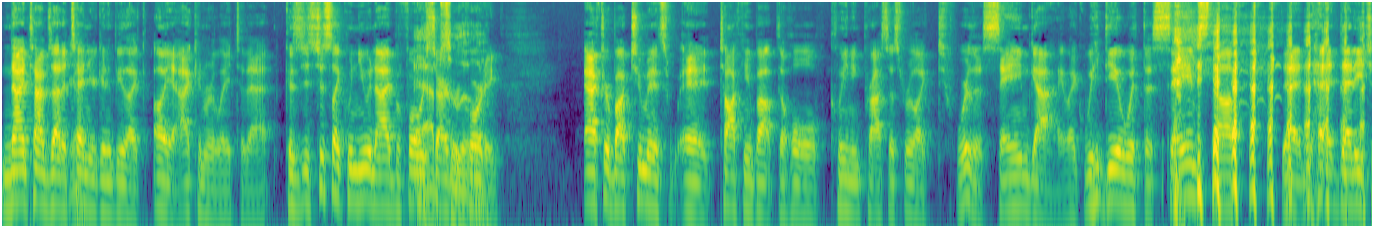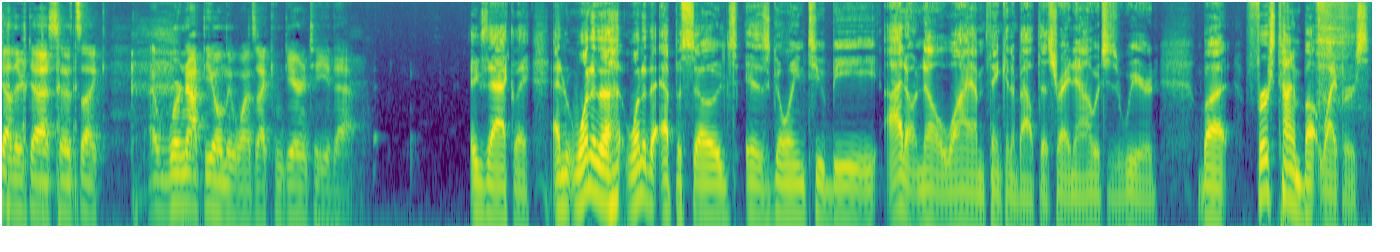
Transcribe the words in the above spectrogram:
nine times out of ten you're going to be like, oh yeah, I can relate to that because it's just like when you and I before we started recording after about two minutes uh, talking about the whole cleaning process, we're like, we're the same guy. Like we deal with the same stuff that, that, that each other does. So it's like uh, we're not the only ones. I can guarantee you that. Exactly. And one of the one of the episodes is going to be I don't know why I'm thinking about this right now, which is weird, but first time butt wipers,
